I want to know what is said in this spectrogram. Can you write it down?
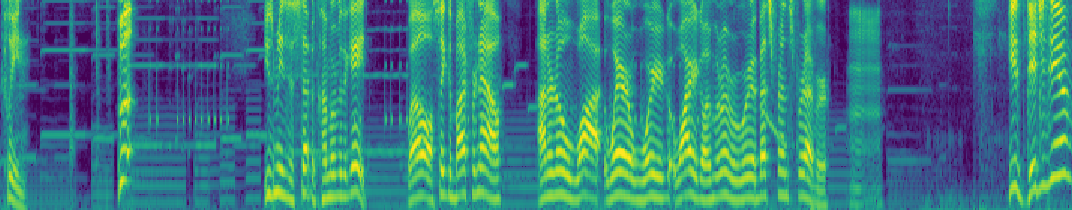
Clean. Use me as a step and climb over the gate. Well, I'll say goodbye for now. I don't know why, where, where you're, why you're going, but remember, we're your best friends forever. Mm. He just ditches you?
